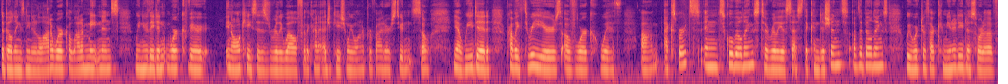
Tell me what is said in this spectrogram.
the buildings needed a lot of work, a lot of maintenance. We knew they didn't work very in all cases really well for the kind of education we want to provide our students. So, yeah, we did probably three years of work with um, experts in school buildings to really assess the conditions of the buildings. We worked with our community to sort of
